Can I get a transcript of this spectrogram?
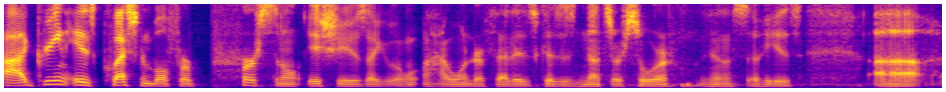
Uh, Green is questionable for personal issues. I wonder if that is because his nuts are sore. You know, so he is uh,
